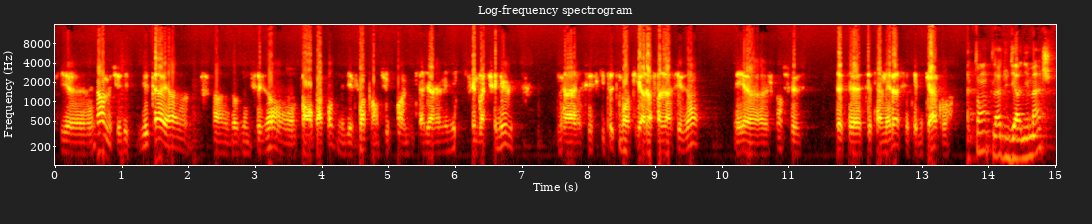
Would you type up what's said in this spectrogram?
puis, euh, non, mais c'est des petits détails, hein. Enfin, dans une saison, on s'en rend pas compte, mais des fois, quand tu prends l'Italie à la minute, tu fais match nul, ben, c'est ce qui peut te manquer à la fin de la saison. Et, je pense que cette, cette année-là, c'était le cas, quoi. L'attente là du dernier match.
